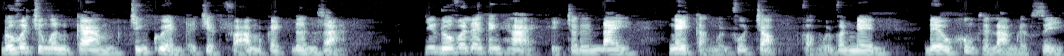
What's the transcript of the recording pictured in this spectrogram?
Đối với Trương Văn Cam, chính quyền đã triệt phá một cách đơn giản nhưng đối với Lê Thanh Hải thì cho đến nay, ngay cả Nguyễn Phú Trọng và Nguyễn Văn Nên đều không thể làm được gì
